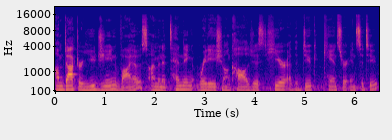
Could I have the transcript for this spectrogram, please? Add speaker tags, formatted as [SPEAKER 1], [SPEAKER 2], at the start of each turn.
[SPEAKER 1] I'm Dr. Eugene Vaios. I'm an attending radiation oncologist here at the Duke Cancer Institute.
